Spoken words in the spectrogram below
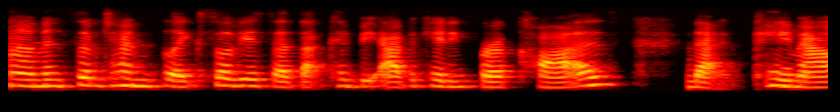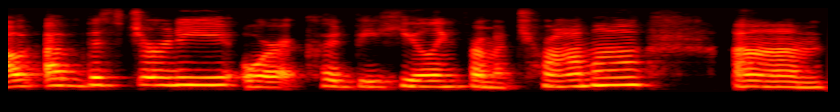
Um, and sometimes, like Sylvia said, that could be advocating for a cause that came out of this journey, or it could be healing from a trauma. Um,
